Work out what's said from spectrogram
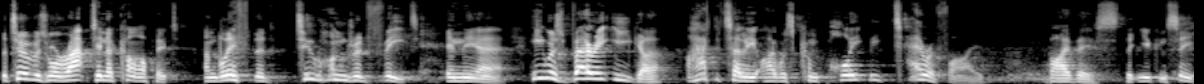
the two of us were wrapped in a carpet and lifted 200 feet in the air. He was very eager. I have to tell you, I was completely terrified by this that you can see.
